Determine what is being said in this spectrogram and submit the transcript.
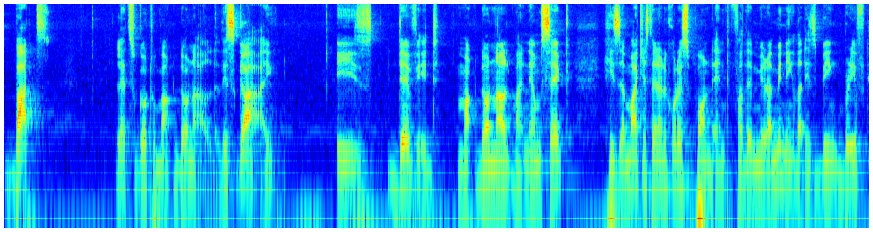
but, let's go to McDonald. This guy is David McDonald, my namesake. He's a Manchester United correspondent for the Mirror, meaning that he's being briefed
